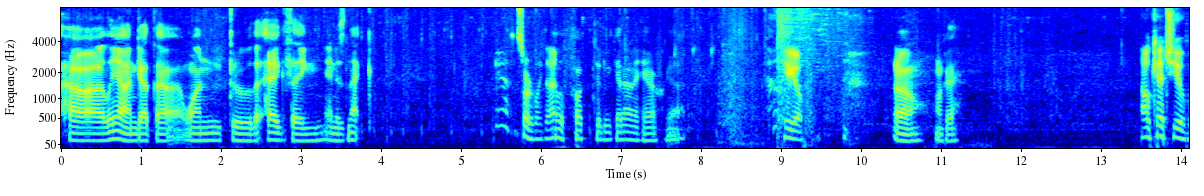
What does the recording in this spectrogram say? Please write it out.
how uh, Leon got that one through the egg thing in his neck. Yeah, sort of like that. How the fuck did we get out of here? I forgot. Here you go. Oh, okay. I'll catch you.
